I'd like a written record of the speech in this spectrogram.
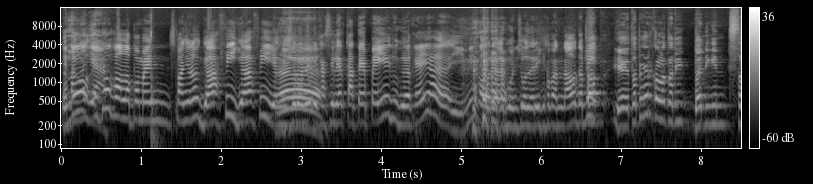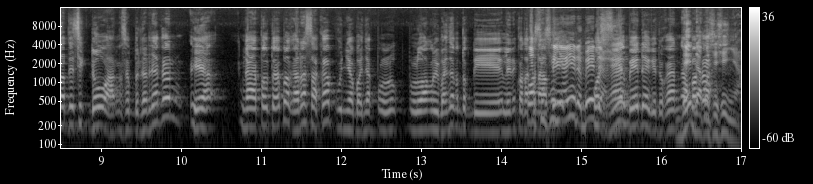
Itu aja. itu kalau pemain Spanyol Gavi, Gavi yang disuruh Eh. dikasih lihat KTP-nya juga kayaknya ini kalau udah muncul dari kapan tapi Tapi, ya, tapi kan kalau tadi bandingin statistik doang, sebenarnya kan ya nggak apple to apple karena Saka punya banyak pelu- peluang lebih banyak untuk di lini kotak penalti. Posisinya aja udah beda, Posisinya kan? beda gitu kan. Beda posisinya.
